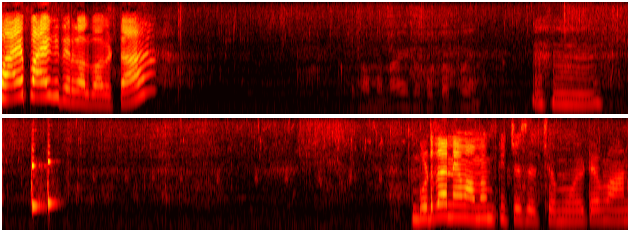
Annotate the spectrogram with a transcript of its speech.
పాయ పాయకి తిరగాలి బాబెట్ట మొన్న ఇటు తక్కువ బుడదానేమో అమ్మమ్మకి ఇచ్చేసి వచ్చాము. ఇటేమో వాన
